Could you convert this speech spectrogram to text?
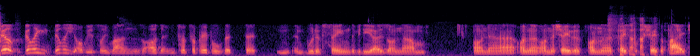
Bill, Billy, Billy obviously runs. For, for people that, that would have seen the videos on um, on uh, on the on the Shiva on the Facebook Shiva page.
